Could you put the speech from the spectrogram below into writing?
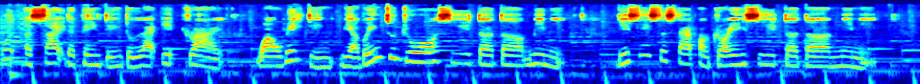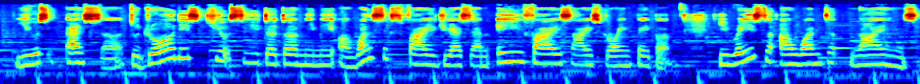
Put aside the painting to let it dry. While waiting, we are going to draw sea turtle Mimi. This is the step of drawing sea turtle Mimi. Use pencil to draw this cute sea turtle Mimi on 165 GSM A5 size drawing paper. Erase the unwanted lines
